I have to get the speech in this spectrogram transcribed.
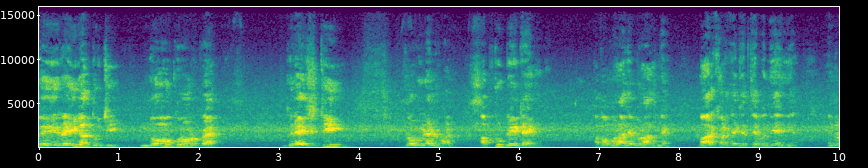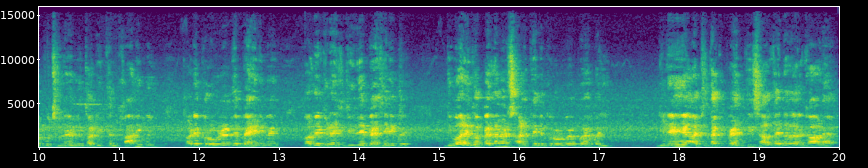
ਗਈ ਰਹੀ ਗੱਲ ਦੂਜੀ 9 ਕਰੋੜ ਰੁਪਏ। Gratuity provident fund up to date ਹੈ। ਆਪਾਂ ਮੁਲਾਜ਼ਮ ਬੁਲਾ ਲੈਂਦੇ ਬਾਹਰ ਖੜ ਕੇ ਜਥੇਬੰਦੀ ਹੈਗੀਆਂ, ਇਹਨਾਂ ਨੂੰ ਪੁੱਛ ਲੈਣੇ ਵੀ ਤੁਹਾਡੀ ਤਨਖਾਹ ਨਹੀਂ ਪਈ, ਤੁਹਾਡੇ ਪ੍ਰੋਵੀਡੈਂਟ ਦੇ ਪੈਸੇ ਨਹੀਂ ਪਏ, ਤੁਹਾਡੇ ਗ੍ਰੈਜੂਟੀ ਦੇ ਪੈਸੇ ਨਹੀਂ ਪਏ। ਦੀਵਾਲੀ ਤੋਂ ਪਹਿਲਾਂ ਮੈਂ 3.5 ਕਰੋੜ ਰੁਪਏ ਪਾਇਆ ਭਾਈ ਜਿਹੜੇ ਅੱਜ ਤੱਕ 35 ਸਾਲ ਦਾ ਇਹਨਾਂ ਦਾ ਰਿਕਾਰਡ ਹੈ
